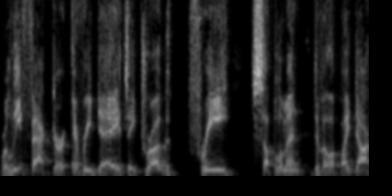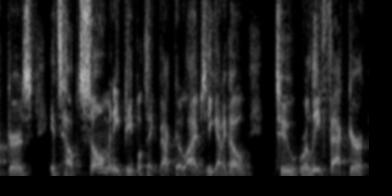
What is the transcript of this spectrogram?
Relief Factor every day. It's a drug free supplement developed by doctors. It's helped so many people take back their lives. You got to go to Relief Factor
